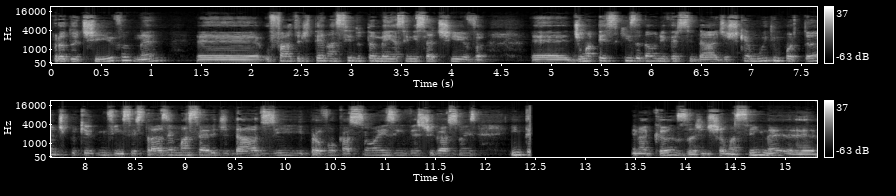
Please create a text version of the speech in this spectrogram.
produtiva. Né? É, o fato de ter nascido também essa iniciativa é, de uma pesquisa da universidade, acho que é muito importante, porque, enfim, vocês trazem uma série de dados e, e provocações e investigações na Kansas, a gente chama assim, né, é,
